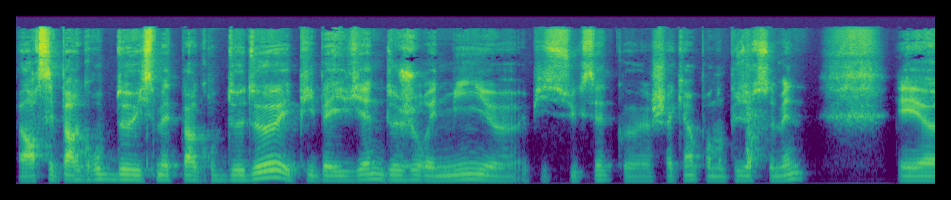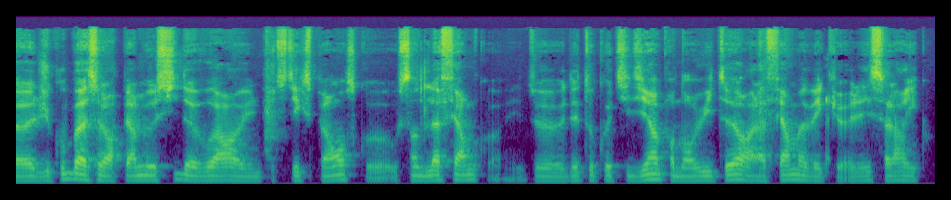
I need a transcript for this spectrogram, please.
Alors, c'est par groupe 2, ils se mettent par groupe de 2, et puis bah, ils viennent deux jours et demi, et puis ils se succèdent quoi, chacun pendant plusieurs semaines. Et du coup, bah, ça leur permet aussi d'avoir une petite expérience au sein de la ferme, quoi, d'être au quotidien pendant 8 heures à la ferme avec les salariés. Quoi.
